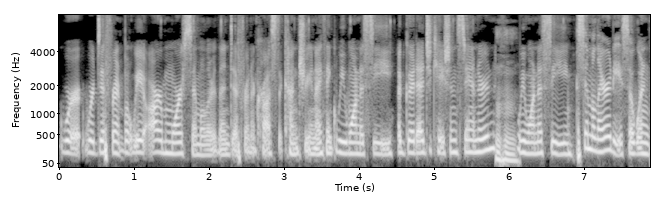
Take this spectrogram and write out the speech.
we're, we're different, but we are more similar than different across the country. And I think we want to see a good education standard. Mm-hmm Mm-hmm. We want to see similarities. So when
